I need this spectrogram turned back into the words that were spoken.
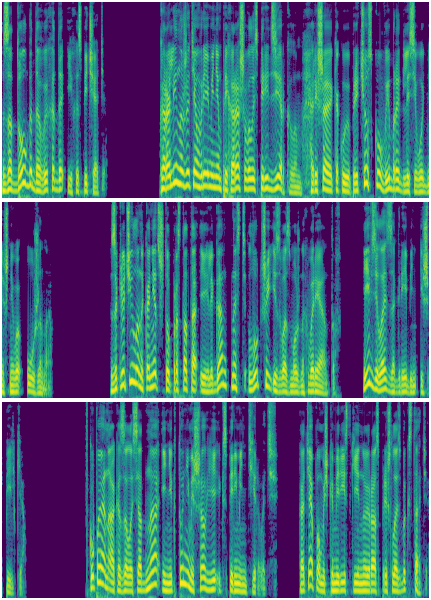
задолго до выхода их из печати. Каролина же тем временем прихорашивалась перед зеркалом, решая, какую прическу выбрать для сегодняшнего ужина. Заключила, наконец, что простота и элегантность – лучший из возможных вариантов, и взялась за гребень и шпильки. В купе она оказалась одна, и никто не мешал ей экспериментировать. Хотя помощь камеристки иной раз пришлась бы кстати.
